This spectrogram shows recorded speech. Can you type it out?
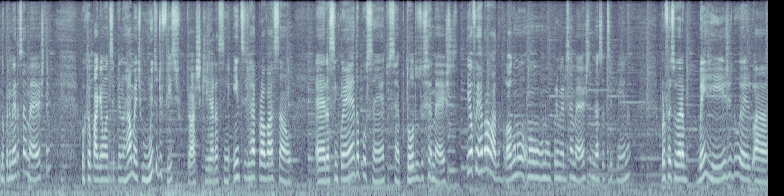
no primeiro semestre, porque eu paguei uma disciplina realmente muito difícil, que eu acho que era assim, índice de reprovação era 50% sempre, todos os semestres. E eu fui reprovada logo no, no, no primeiro semestre nessa disciplina. O professor era bem rígido, ele, a,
